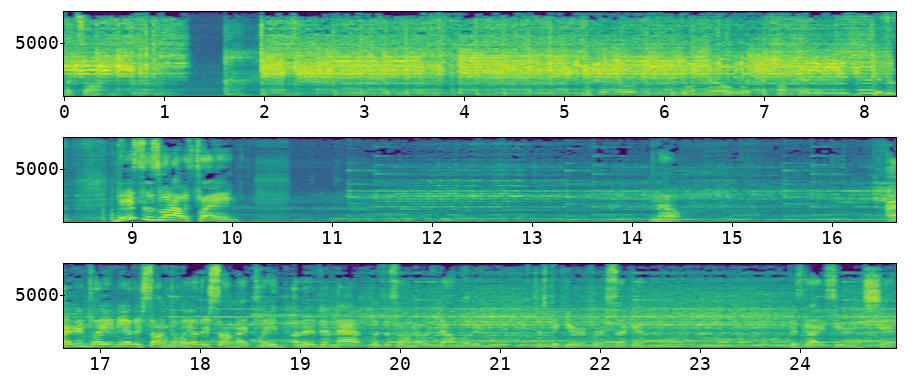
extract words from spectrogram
What song? What the hell? I don't know what the fuck that is. This is this is what I was playing. No. I didn't play any other song. The only other song I played other than that was the song I was downloading. Just to hear it for a second. This guy is hearing shit.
